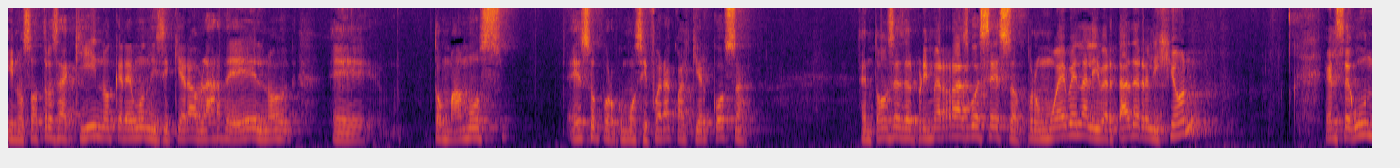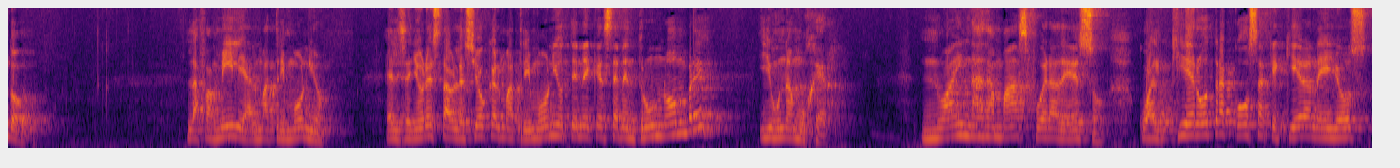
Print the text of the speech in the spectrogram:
Y nosotros aquí no queremos ni siquiera hablar de Él, no eh, tomamos eso por como si fuera cualquier cosa. Entonces el primer rasgo es eso, promueve la libertad de religión. El segundo, la familia, el matrimonio. El Señor estableció que el matrimonio tiene que ser entre un hombre y una mujer. No hay nada más fuera de eso. Cualquier otra cosa que quieran ellos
